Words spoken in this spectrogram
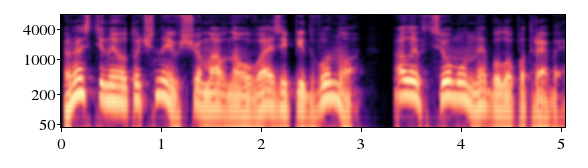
Расті не уточнив, що мав на увазі під воно, але в цьому не було потреби.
